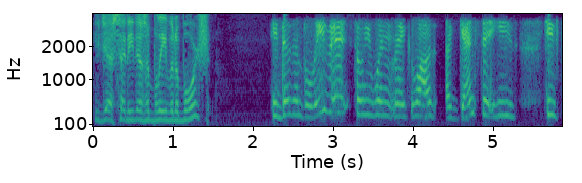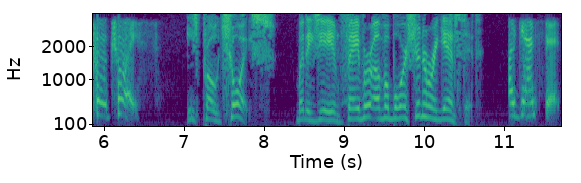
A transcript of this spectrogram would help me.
You just said he doesn't believe in abortion. he doesn't believe it, so he wouldn't make laws against it. He's he's pro-choice. He's pro-choice. But is he in favor of abortion or against it? Against it.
